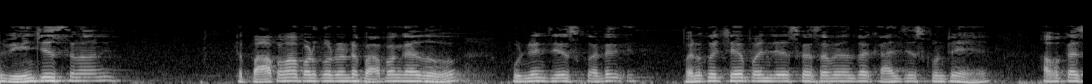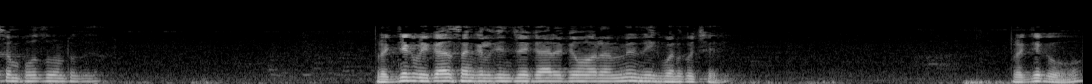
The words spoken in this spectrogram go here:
నువ్వేం చేస్తున్నావని అంటే పాపమా పడుకోవడం అంటే పాపం కాదు. పుణ్యం చేసుకో అంటే పనికొచ్చే పని చేసుకునే సమయం అంతా కాల్ చేసుకుంటే అవకాశం పోతూ ఉంటుంది. ప్రజ్ఞకు వికాసం కలిగించే కార్యక్రమాలన్నీ నీకు పనికొచ్చేది ప్రజ్ఞకు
